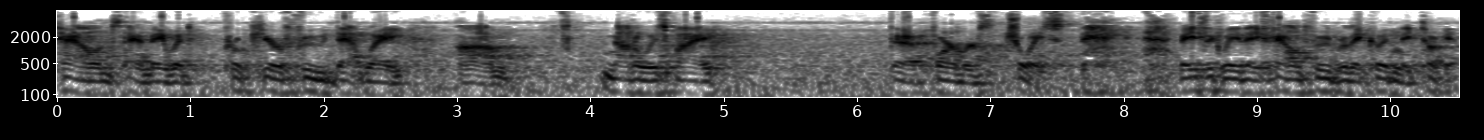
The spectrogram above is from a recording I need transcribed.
towns, and they would procure food that way, um, not always by the farmer's choice. Basically, they found food where they could and they took it.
